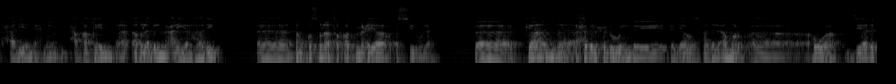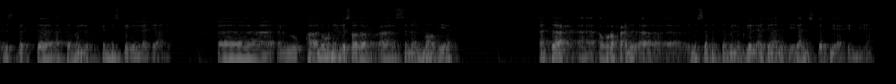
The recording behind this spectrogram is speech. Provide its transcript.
حاليا إحنا محققين أغلب المعايير هذه تنقصنا فقط معيار السيولة. فكان أحد الحلول لتجاوز هذا الأمر هو زيادة نسبة التملك بالنسبة للأجانب. آه، القانون اللي صدر آه، السنة الماضية أتاح آه، أو رفع نسب التملك للأجانب إلى نسبة 100%.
